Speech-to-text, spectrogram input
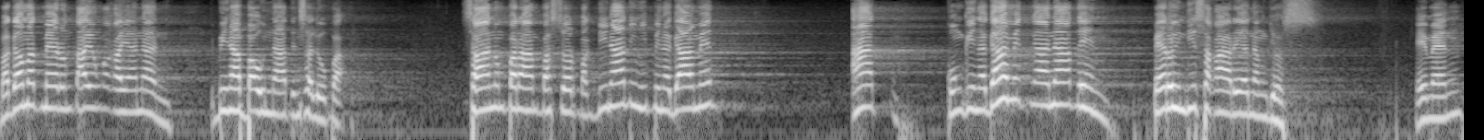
Bagamat meron tayong kakayanan, binabaon natin sa lupa. Sa anong paraan, Pastor? Pag di natin ipinagamit, at kung ginagamit nga natin, pero hindi sa karya ng Diyos. Amen?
